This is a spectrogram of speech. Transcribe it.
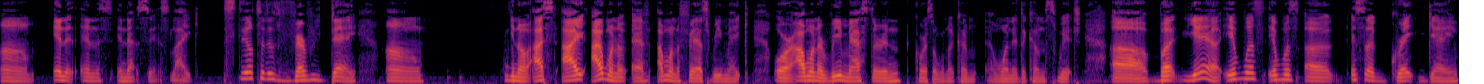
Um in in in that sense. Like still to this very day, um you know, I, I, I want to, I want a fast remake or I want a remaster and of course I want to come, I wanted to come switch. Uh, but yeah, it was, it was, uh, it's a great game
